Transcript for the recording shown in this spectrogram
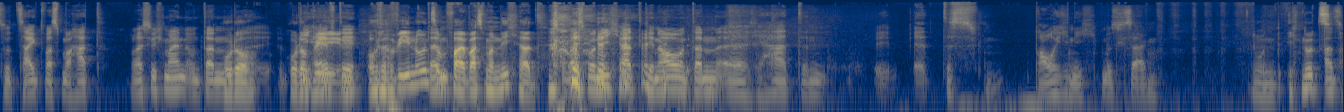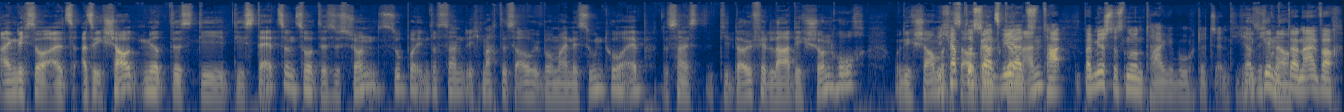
so zeigt, was man hat. Weißt du, ich meine? Und dann Oder, äh, oder, wie Hälfte, in, oder wie in unserem dann- Fall, was man nicht hat. was man nicht hat, genau. Und dann, äh, ja, dann, äh, das brauche ich nicht, muss ich sagen. Und ich nutze Also- eigentlich so als, also ich schaue mir das, die, die Stats und so, das ist schon super interessant. Ich mache das auch über meine Zoom-Tour-App. Das heißt, die Läufe lade ich schon hoch und ich schaue mir Ich das habe auch das ganz halt wie gern an. Ta bei mir ist das nur ein Tagebuch letztendlich. Also ich Genau. gucke dann einfach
